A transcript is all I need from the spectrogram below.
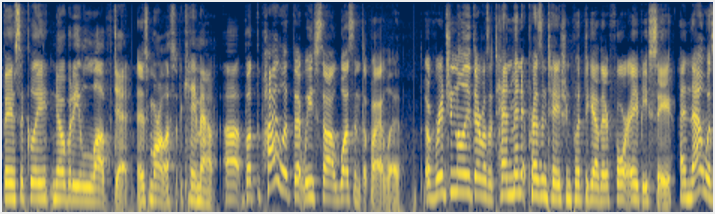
Basically, nobody loved it. Is more or less what it came out. Uh, but the pilot that we saw wasn't the pilot. Originally, there was a 10 minute presentation put together for ABC, and that was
